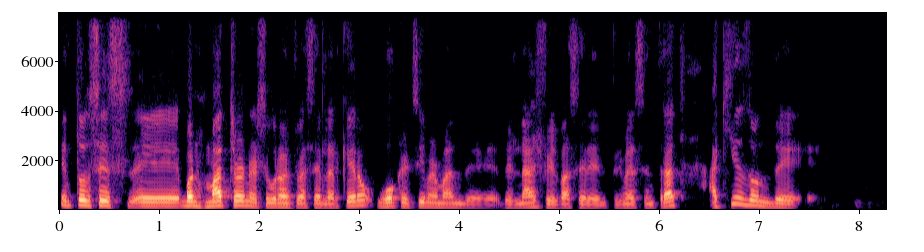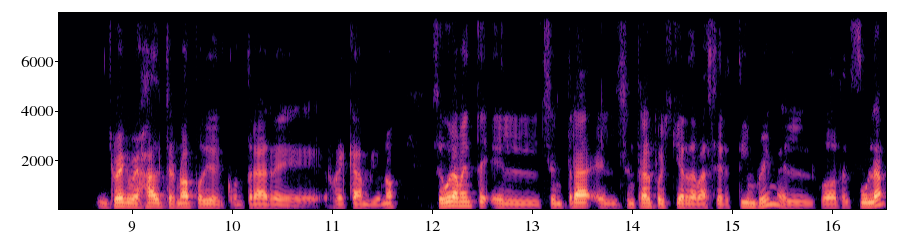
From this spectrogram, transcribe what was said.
Entonces, eh, bueno, Matt Turner seguramente va a ser el arquero, Walker Zimmerman de, del Nashville va a ser el primer central. Aquí es donde Greg Berhalter no ha podido encontrar eh, recambio, ¿no? Seguramente el central, el central por izquierda va a ser Tim Brim, el jugador del Fulham,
